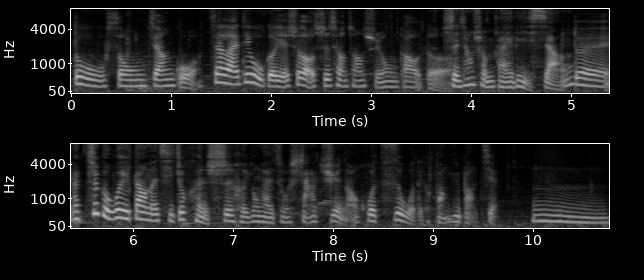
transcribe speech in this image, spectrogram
杜松浆果，再来第五个也是老师常常使用到的沈香醇百里香。对，那这个味道呢，其实就很适合用来做杀菌啊，或自我的一个防御保健。嗯，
